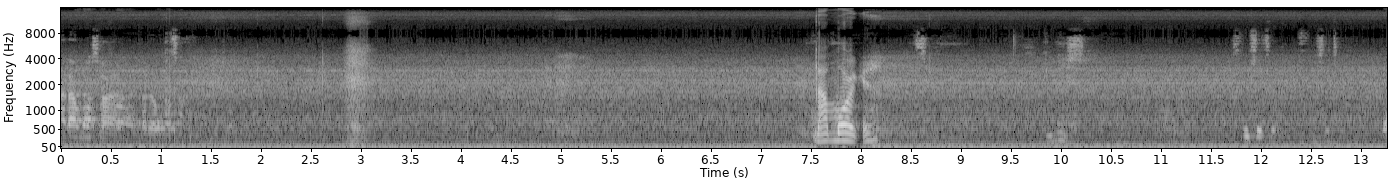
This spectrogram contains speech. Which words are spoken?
I got one side. I got one. Not Morgan. Nice. Switch it to. Switch it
